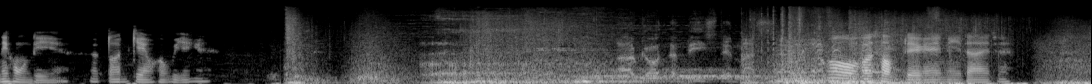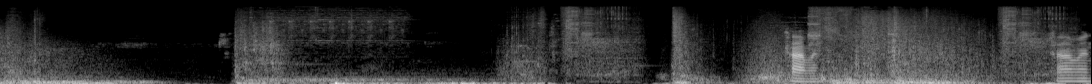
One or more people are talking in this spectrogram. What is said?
นี่คงดีอะแล้วตอนเกมเขาวิ่งไง โอ้เขาท็อปเด็กไอ้นี้ได้ด้วยฆ่ามันฆ่ามัน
